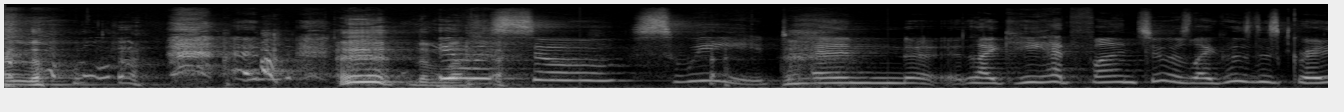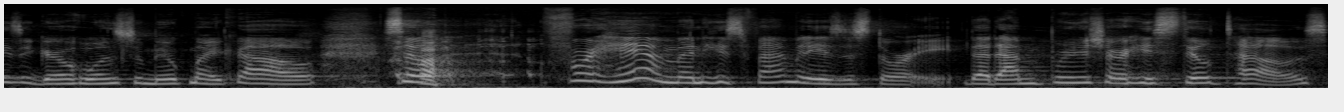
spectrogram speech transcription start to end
and it was so sweet and uh, like he had fun too. It was like, who's this crazy girl who wants to milk my cow? So for him and his family is a story that I'm pretty sure he still tells.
